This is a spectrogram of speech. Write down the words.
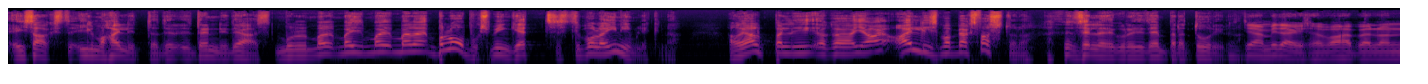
ei saaks ilma hallita trenni teha, sest mul ma, ma, ma, ma, ma loobuks mingi hetk, sest see pole inimlik noh aga jalgpalli, aga ja hallis ma peaks vastu noh, selle kuradi temperatuuri no.. ei tea midagi, seal vahepeal on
